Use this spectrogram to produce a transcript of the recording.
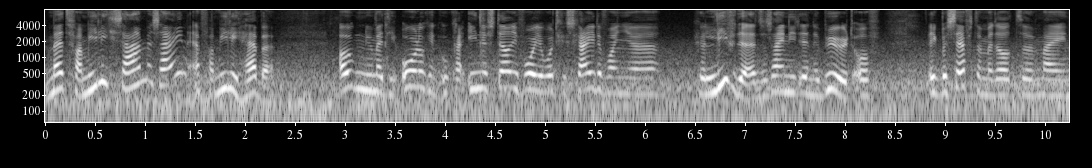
Met familie samen zijn en familie hebben. Ook nu met die oorlog in Oekraïne. Stel je voor, je wordt gescheiden van je geliefde en ze zijn niet in de buurt. Of ik besefte me dat uh, mijn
